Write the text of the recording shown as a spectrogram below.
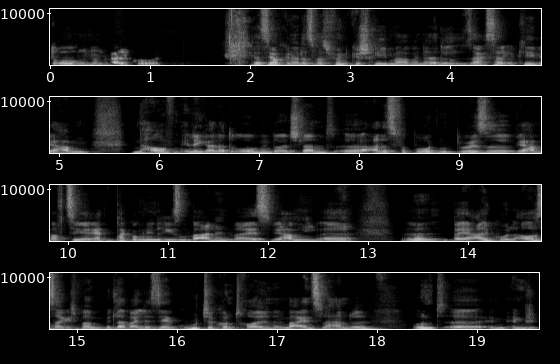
Drogen mhm. und Alkohol. Das ist ja auch genau das, was ich vorhin geschrieben habe. Ne? Du sagst halt, okay, wir haben einen Haufen illegaler Drogen in Deutschland, äh, alles verboten, böse. Wir haben auf Zigarettenpackungen den riesen Warnhinweis. Wir haben äh, äh, bei Alkohol auch, sage ich mal, mittlerweile sehr gute Kontrollen im Einzelhandel. Und äh, im, im,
